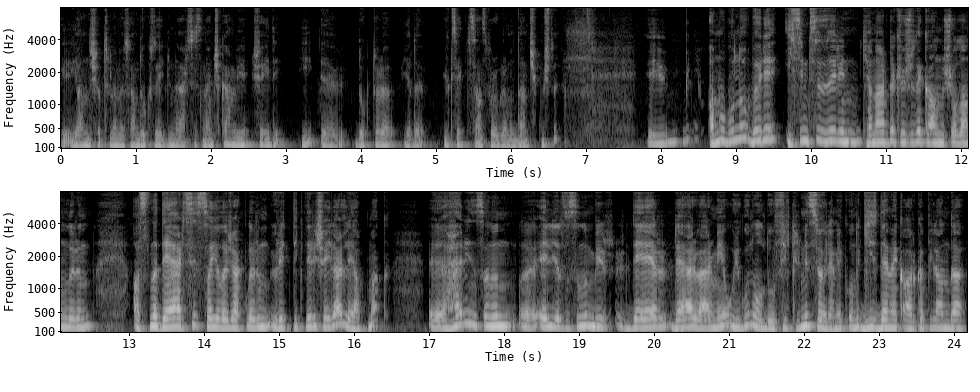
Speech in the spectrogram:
yanlış hatırlamıyorsam 9 Eylül Üniversitesi'nden çıkan bir şeydi. E, doktora ya da yüksek lisans programından çıkmıştı. E, ama bunu böyle isimsizlerin, kenarda köşede kalmış olanların aslında değersiz sayılacakların ürettikleri şeylerle yapmak e, her insanın e, el yazısının bir değer değer vermeye uygun olduğu fikrini söylemek, onu gizlemek, arka planda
